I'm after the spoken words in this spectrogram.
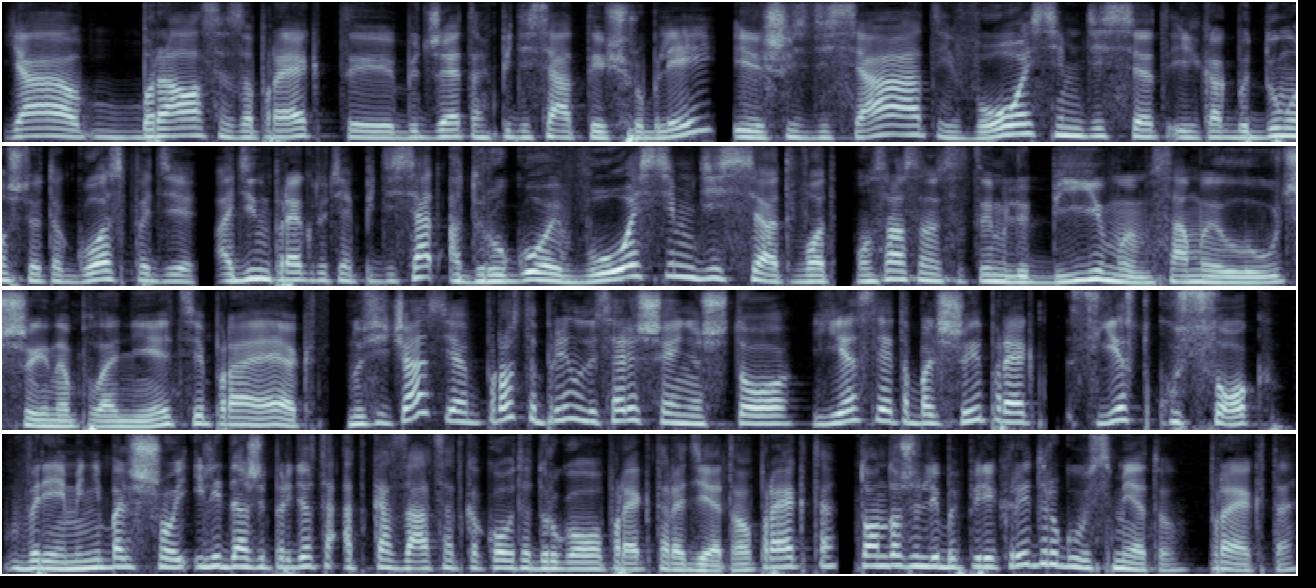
Я брался за проекты бюджетом в 50 тысяч рублей, или 60, и 80, и как бы думал, что это, господи, один проект у тебя 50, а другой 80, вот. Он сразу становится твоим любимым, самый лучший на планете проект. Но сейчас я просто принял для себя решение, что если это большой проект, съест кусок времени большой, или даже придется отказаться от какого-то другого проекта ради этого проекта, то он должен либо перекрыть другую смету проекта,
